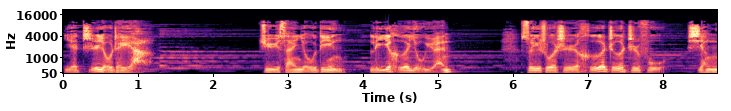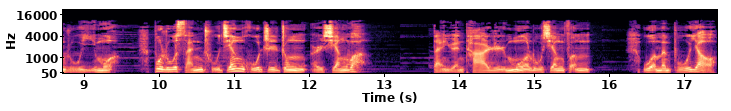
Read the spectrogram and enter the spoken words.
也只有这样。”聚散有定，离合有缘。虽说是合辙之妇，相濡以沫，不如散处江湖之中而相忘。但愿他日陌路相逢，我们不要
